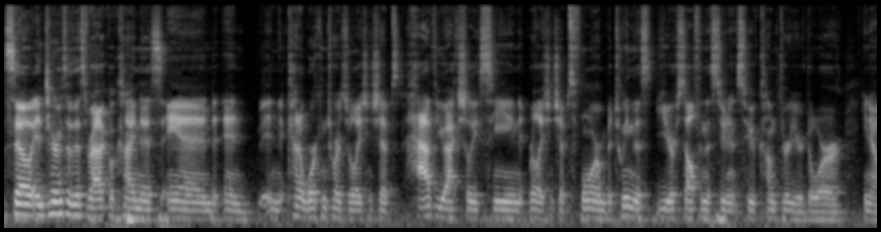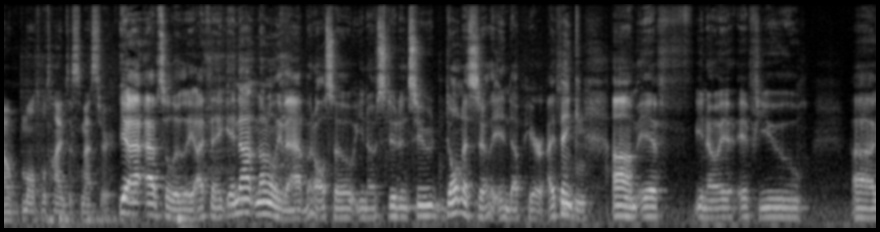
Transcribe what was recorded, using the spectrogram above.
So, in terms of this radical kindness and and and kind of working towards relationships, have you actually seen relationships form between this yourself and the students who come through your door, you know, multiple times a semester? Yeah, absolutely. I think, and not not only that, but also you know students who don't necessarily end up here. I think um, if you know if, if you uh,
